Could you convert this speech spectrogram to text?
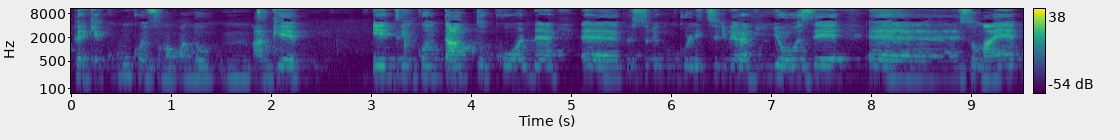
perché comunque, insomma, quando mh, mm, anche entri in contatto con eh, persone con collezioni meravigliose, eh, insomma è,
